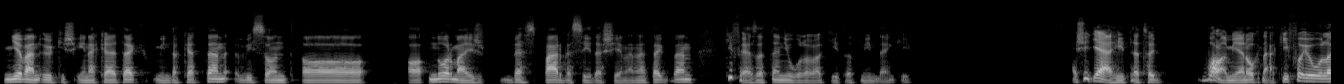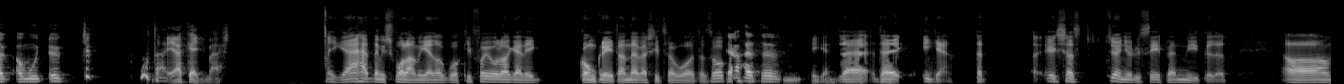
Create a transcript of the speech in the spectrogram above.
nyilván ők is énekeltek, mind a ketten, viszont a, a normális besz, párbeszédes jelenetekben kifejezetten jól alakított mindenki. És így elhitted, hogy valamilyen oknál kifolyólag amúgy ők csak utálják egymást. Igen, hát nem is valamilyen okból kifolyólag, elég konkrétan nevesítve volt az ok. Ja, hát igen. De, de igen, tehát, és az gyönyörű szépen működött. A,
